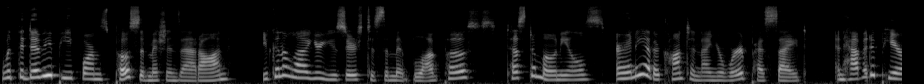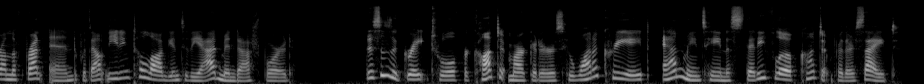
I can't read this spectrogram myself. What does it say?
With the WP Forms Post Submissions add-on, you can allow your users to submit blog posts, testimonials, or any other content on your WordPress site and have it appear on the front end without needing to log into the admin dashboard. This is a great tool for content marketers who want to create and maintain a steady flow of content for their site.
